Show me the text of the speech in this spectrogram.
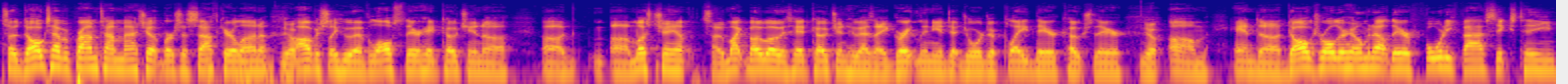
So dogs have a primetime matchup versus South Carolina, Yep. obviously who have lost their head coach in uh, uh, uh, Muschamp. So Mike Bobo is head coaching, who has a great lineage at Georgia, played there, coached there. Yep. Um, and uh, dogs roll their helmet out there 45 16.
